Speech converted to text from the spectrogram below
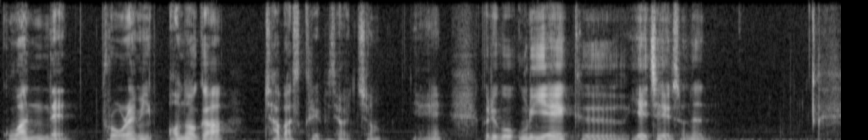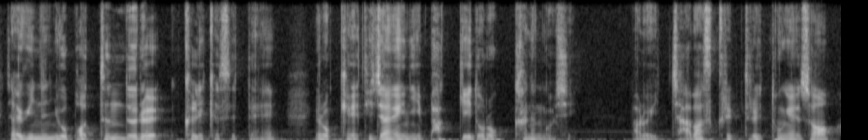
고안된 프로그래밍 언어가 자바스크립트였죠. 예. 그리고 우리의 그 예제에서는 자, 여기 있는 이 버튼들을 클릭했을 때 이렇게 디자인이 바뀌도록 하는 것이 바로 이 자바스크립트를 통해서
